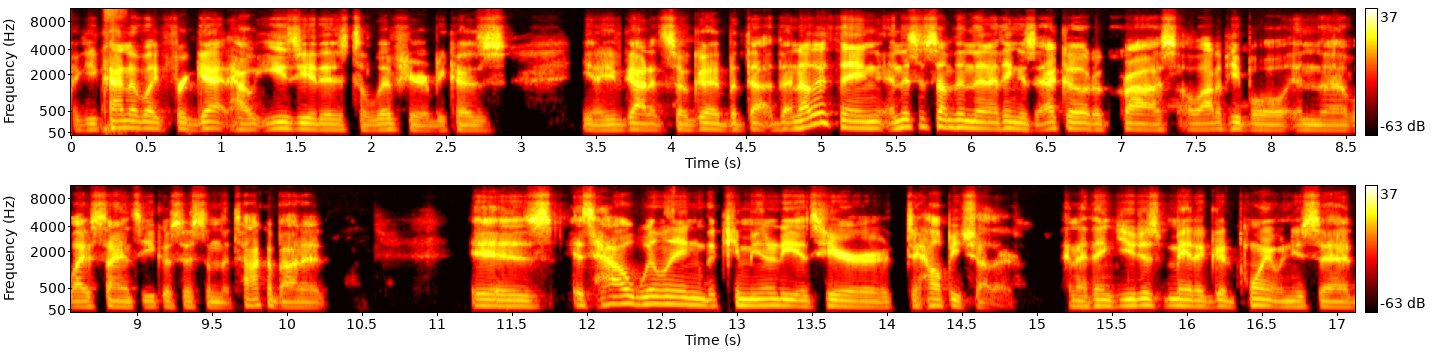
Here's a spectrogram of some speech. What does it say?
Like you kind of like forget how easy it is to live here because you know you've got it so good. But the, the, another thing and this is something that i think is echoed across a lot of people in the life science ecosystem that talk about it is is how willing the community is here to help each other and i think you just made a good point when you said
